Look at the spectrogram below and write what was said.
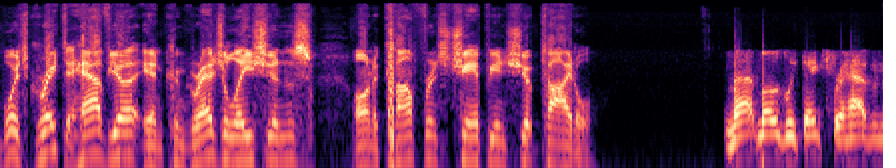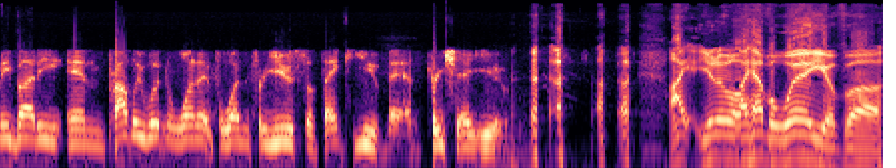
boy, it's great to have you, and congratulations on a conference championship title. Matt Mosley, thanks for having me, buddy, and probably wouldn't have won it if it wasn't for you. So thank you, man. Appreciate you. I, you know, I have a way of uh,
